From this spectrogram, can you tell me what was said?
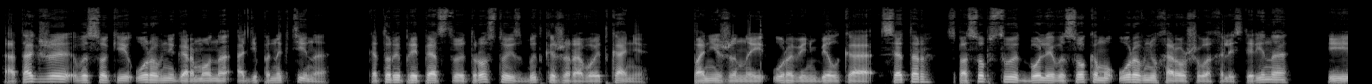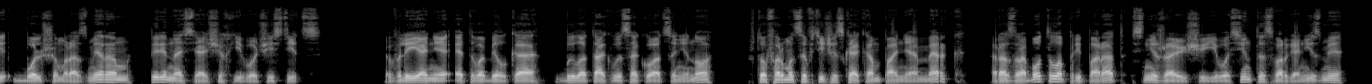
а также высокие уровни гормона адипонектина, который препятствует росту избытка жировой ткани. Пониженный уровень белка сетер способствует более высокому уровню хорошего холестерина и большим размером переносящих его частиц. Влияние этого белка было так высоко оценено, что фармацевтическая компания Merck разработала препарат, снижающий его синтез в организме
